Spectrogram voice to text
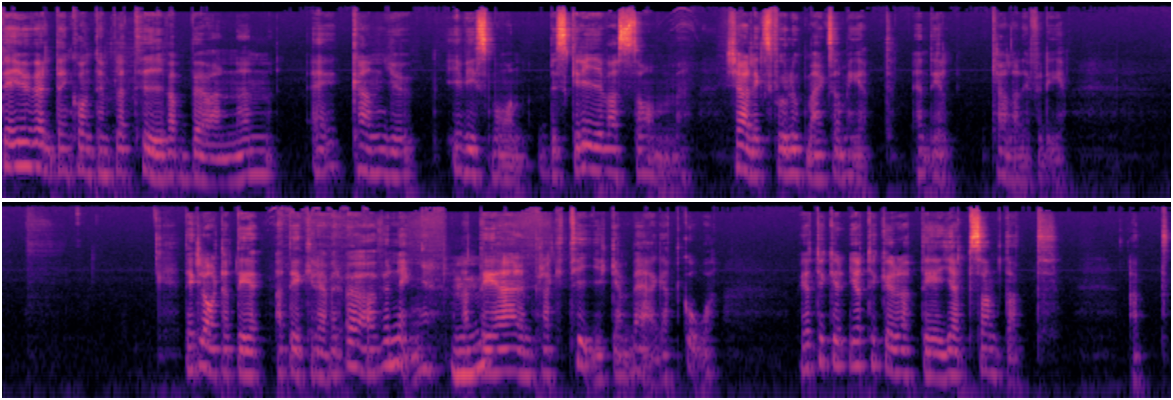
Det är ju väl den kontemplativa bönen eh, kan ju i viss mån beskrivas som kärleksfull uppmärksamhet. En del kallar det för det. Det är klart att det, att det kräver övning, mm. att det är en praktik, en väg att gå. Jag tycker, jag tycker att det är hjälpsamt att, att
